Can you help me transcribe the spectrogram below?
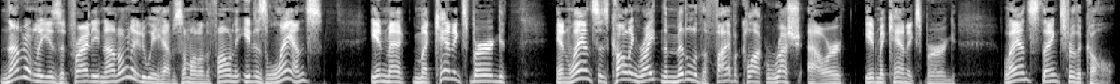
not only is it Friday, not only do we have someone on the phone, it is Lance in Me- Mechanicsburg. And Lance is calling right in the middle of the five o'clock rush hour in Mechanicsburg. Lance, thanks for the call.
